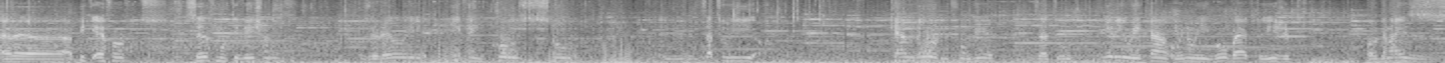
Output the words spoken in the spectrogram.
a, a big effort, self-motivation. They really even cause so uh, that we can learn from here. That maybe we can, when we go back to Egypt, organize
